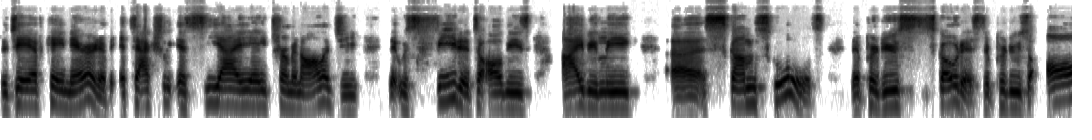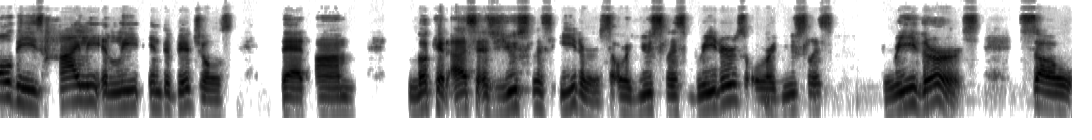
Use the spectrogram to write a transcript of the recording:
the JFK narrative. It's actually a CIA terminology that was fed to all these Ivy League uh, scum schools that produce SCOTUS, that produce all these highly elite individuals that um, look at us as useless eaters or useless breeders or useless breathers. So,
